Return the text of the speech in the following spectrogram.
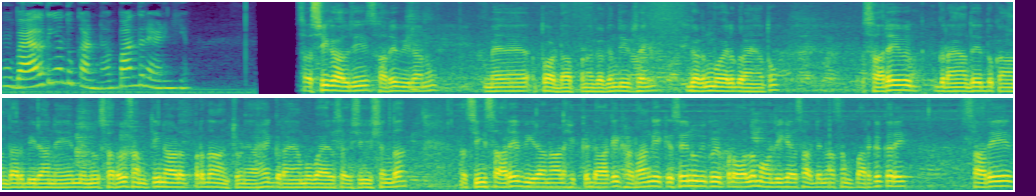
ਮੋਬਾਈਲ ਦੀਆਂ ਦੁਕਾਨਾਂ ਬੰਦ ਰਹਿਣਗੀਆਂ। ਸਤਿ ਸ਼੍ਰੀ ਅਕਾਲ ਜੀ ਸਾਰੇ ਵੀਰਾਂ ਨੂੰ। ਮੈਂ ਤੁਹਾਡਾ ਆਪਣਾ ਗਗਨਦੀਪ ਸਿੰਘ ਗਗਨ ਮੋਬਾਈਲ ਗਰਾਇਆ ਤੋਂ। ਸਾਰੇ ਗਰਾਇਆ ਦੇ ਦੁਕਾਨਦਾਰ ਵੀਰਾਂ ਨੇ ਮੈਨੂੰ ਸਰਵਸੰਮਤੀ ਨਾਲ ਪ੍ਰਧਾਨ ਚੁਣਿਆ ਹੈ ਗਰਾਇਆ ਮੋਬਾਈਲ ਐਸੋਸੀਏਸ਼ਨ ਦਾ। ਅਸੀਂ ਸਾਰੇ ਵੀਰਾਂ ਨਾਲ ਹਿੱਕ ਡਾ ਕੇ ਖੜਾਂਗੇ। ਕਿਸੇ ਨੂੰ ਵੀ ਕੋਈ ਪ੍ਰੋਬਲਮ ਆਉਂਦੀ ਹੈ ਸਾਡੇ ਨਾਲ ਸੰਪਰਕ ਕਰੇ। ਸਾਰੇ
